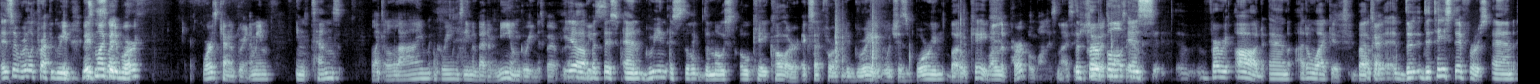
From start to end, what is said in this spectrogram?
it's a really crappy green. It- this It's might be like- the worst, worst kind of green. I mean, intense, like lime green is even better. Neon green is better. Yeah, but this and green is still the most okay color, except for the gray, which is boring but okay. Well, the purple one is nice. The you show it purple is. again. Very odd, and I don't like it. But Okay. uh, the the taste differs, and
